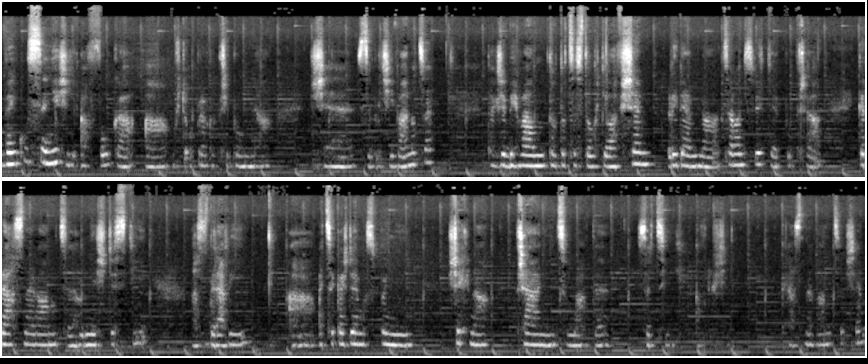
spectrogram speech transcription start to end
Venku se něží a fouká a už to opravdu připomíná, že se blíží Vánoce, takže bych vám touto cestou chtěla všem lidem na celém světě popřát krásné Vánoce, hodně štěstí a zdraví a ať se každému splní všechna přání, co máte v srdcích a v duši. Krásné Vánoce všem.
